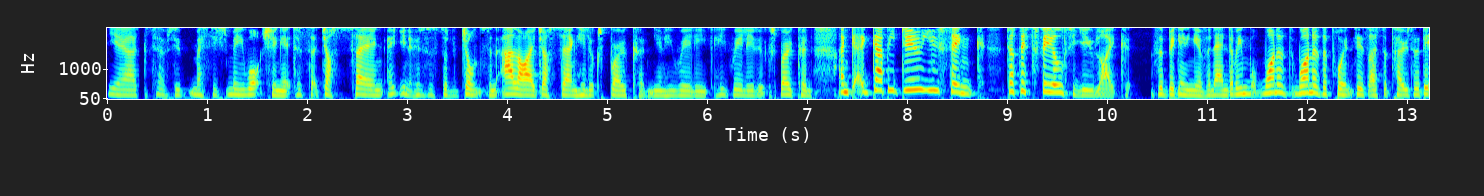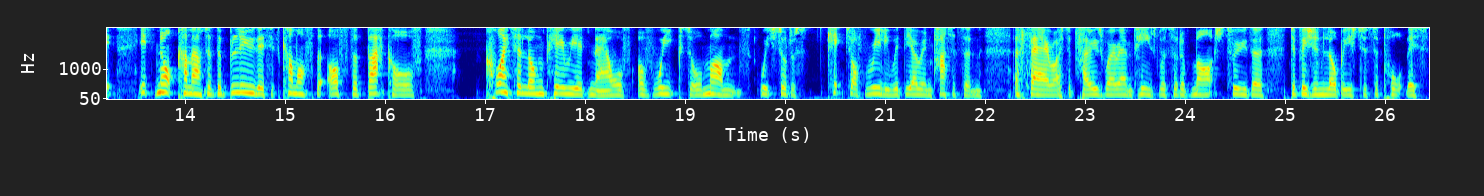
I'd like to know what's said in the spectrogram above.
Yeah, Conservative messaged me watching it to just saying, you know, he's a sort of Johnson ally, just saying he looks broken. You know, he really, he really looks broken. And Gaby, do you think, does this feel to you like the beginning of an end. I mean, one of one of the points is, I suppose, that it it's not come out of the blue. This has come off the off the back of quite a long period now of, of weeks or months, which sort of kicked off really with the Owen Paterson affair, I suppose, where MPs were sort of marched through the division lobbies to support this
